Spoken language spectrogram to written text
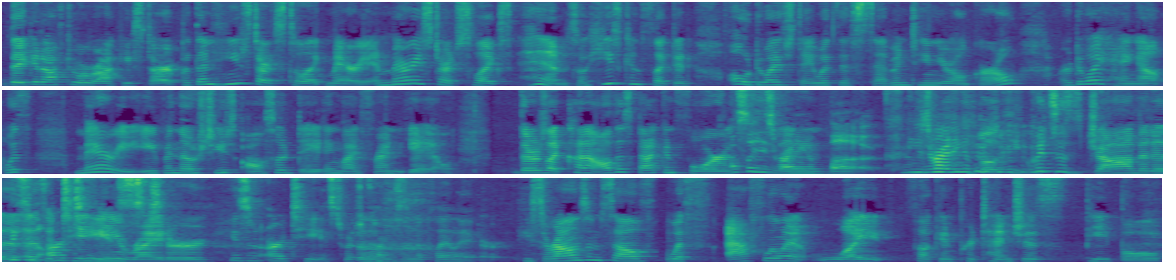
they get off to a rocky start, but then he starts to like Mary and Mary starts to like him. So he's conflicted. Oh, do I stay with this 17 year old girl or do I hang out with Mary, even though she's also dating my friend Yale? There's like kind of all this back and forth. Also, he's writing a book. He's writing a book. He quits his job at a, He's an as a TV writer. He's an artiste, which comes into play later. He surrounds himself with affluent, white, fucking pretentious people,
